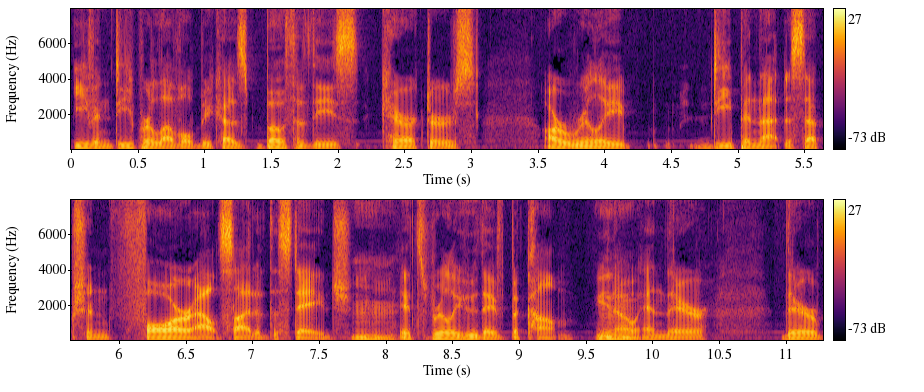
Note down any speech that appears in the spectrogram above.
even deeper level because both of these characters are really deep in that deception far outside of the stage. Mm-hmm. It's really who they've become, you know, and they're they're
